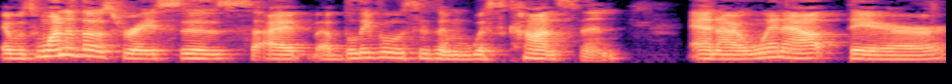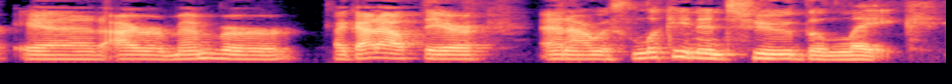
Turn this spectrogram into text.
it was one of those races. I, I believe it was in Wisconsin. And I went out there and I remember I got out there and I was looking into the lake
